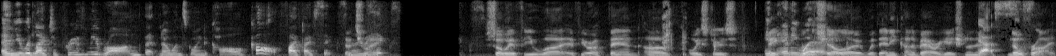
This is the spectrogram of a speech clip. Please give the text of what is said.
and you would like to prove me wrong that no one's going to call, call five five six That's right. So if you uh, if you're a fan of oysters in any way. the shell uh, with any kind of variation on that, Yes. no fried.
